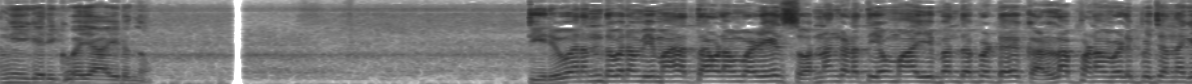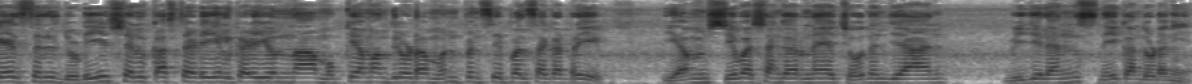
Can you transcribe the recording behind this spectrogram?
അംഗീകരിക്കുകയായിരുന്നു. തിരുവനന്തപുരം വിമാനത്താവളം വഴി സ്വർണം കടത്തിയുമായി ബന്ധപ്പെട്ട് കള്ളപ്പണം വെളുപ്പിച്ചെന്ന കേസിൽ ജുഡീഷ്യൽ കസ്റ്റഡിയിൽ കഴിയുന്ന മുഖ്യമന്ത്രിയുടെ മുൻ പ്രിൻസിപ്പൽ സെക്രട്ടറി എം ശിവശങ്കറിനെ ചോദ്യം ചെയ്യാൻ വിജിലൻസ് നീക്കം തുടങ്ങി.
